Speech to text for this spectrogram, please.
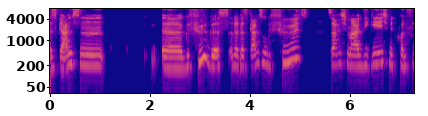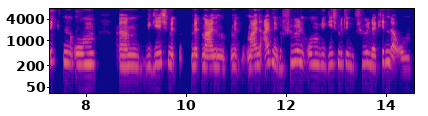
des ganzen äh, Gefüges oder des ganzen Gefühls, sag ich mal, wie gehe ich mit Konflikten um, ähm, wie gehe ich mit, mit, meinem, mit meinen eigenen Gefühlen um, wie gehe ich mit den Gefühlen der Kinder um?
